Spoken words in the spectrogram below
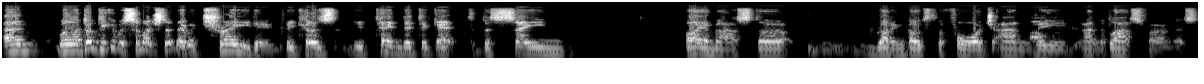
Um, well, I don't think it was so much that they were traded because you tended to get the same biomaster running both the forge and the oh. and the blast furnace.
